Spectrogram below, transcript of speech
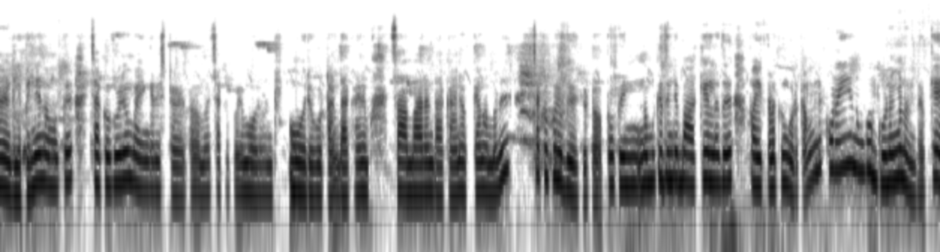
ഉണ്ടല്ലേ. പിന്നെ നമുക്ക് ചക്കക്കുരുവും ഭയങ്കര ഇഷ്ടമാണ് കേട്ടോ. നമ്മൾ ചക്കക്കുരു മോര് മോര് കൂട്ടാൻ ഉണ്ടാക്കാനും സാമ്പാർ ഉണ്ടാക്കാനും ഒക്കെ നമ്മൾ ചക്കക്കുരു ഉപയോഗിക്കും കേട്ടോ. അപ്പോൾ പിന്നെ നമുക്കിതിന്റെ ബാക്കിയുള്ളത് പൈക്കളക്കും കൊടുക്കാം. അങ്ങനെ കുറേ നമുക്ക് ഗുണങ്ങളുണ്ട് ഓക്കെ?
